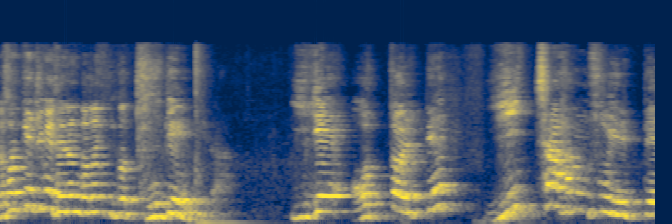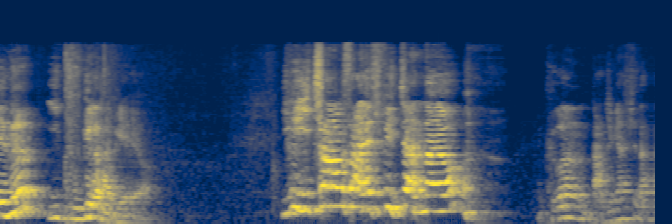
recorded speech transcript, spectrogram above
여섯 개 중에 되는 거는 이거 두 개입니다. 이게 어떨 때 2차 함수일 때는 이 두 개가 답이에요. 이거 2차 함수 아닐 수도 있지 않나요? 그건 나중에 합시다.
